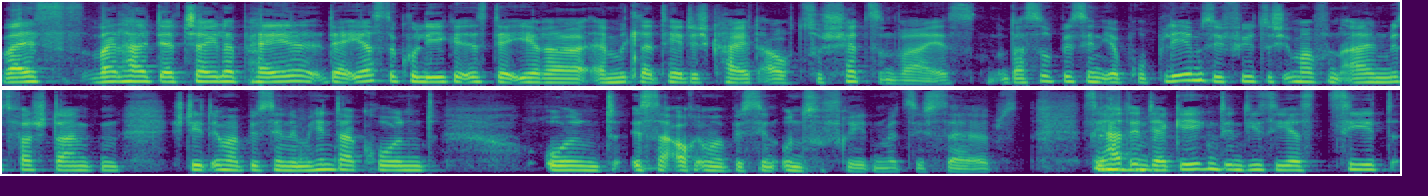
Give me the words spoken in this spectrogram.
Weil's, weil halt der Caleb Hale der erste Kollege ist, der ihre Ermittlertätigkeit auch zu schätzen weiß. Und das ist so ein bisschen ihr Problem. Sie fühlt sich immer von allen missverstanden, steht immer ein bisschen im Hintergrund. und ist da auch immer ein bisschen unzufrieden mit sich selbst. Sie mhm. hat in der Gegend, in die sie jetzt zieht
